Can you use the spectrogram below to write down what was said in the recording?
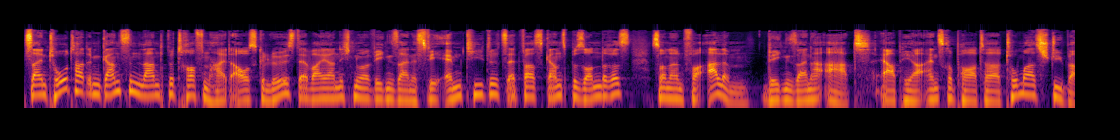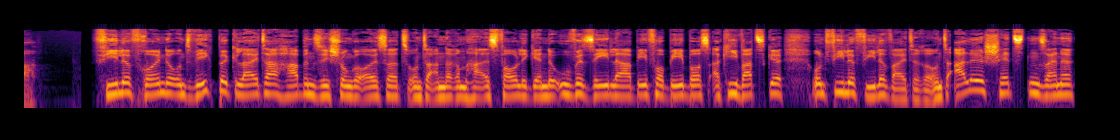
Sein Tod hat im ganzen Land Betroffenheit ausgelöst. Er war ja nicht nur wegen seines WM-Titels etwas ganz Besonderes, sondern vor allem wegen seiner Art. RPA1-Reporter Thomas Stüber. Viele Freunde und Wegbegleiter haben sich schon geäußert, unter anderem HSV-Legende Uwe Seeler, BVB-Boss Aki Watzke und viele, viele weitere. Und alle schätzten seine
